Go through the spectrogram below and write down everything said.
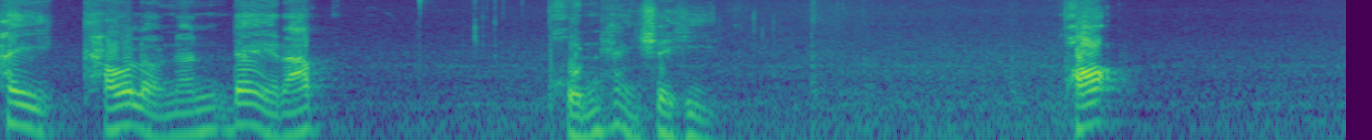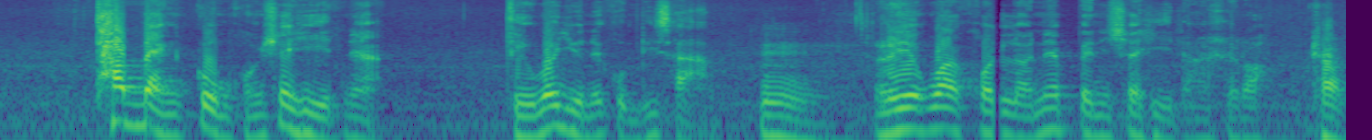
ให้เขาเหล่านั้นได้รับผลแห่งชะฮีดเพราะถ้าแบ่งกลุ่มของชะฮีดเนี่ยถือว่าอยู่ในกลุ่มที่สามอืมเรียกว่าคนเหล่านี้เป็นชะฮีดอาคิเราะห์ครับ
